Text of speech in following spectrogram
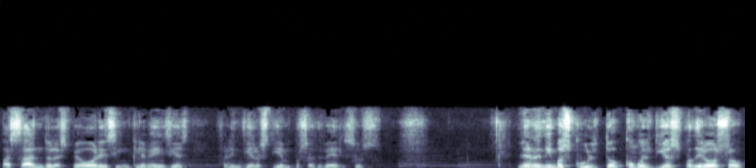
pasando las peores inclemencias frente a los tiempos adversos. Le rendimos culto como el Dios poderoso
